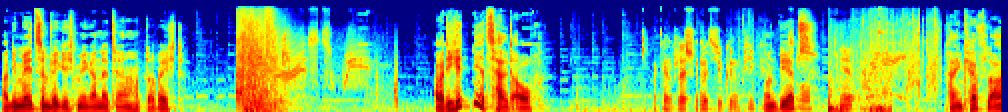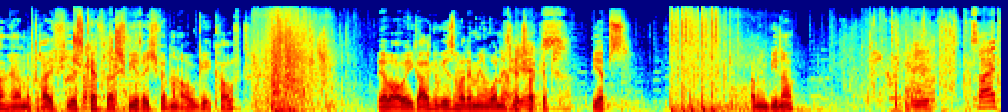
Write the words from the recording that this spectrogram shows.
Aber die Mates sind wirklich mega nett, ja. Habt ihr recht. Aber die hitten jetzt halt auch. I can flash mid, you can peek. Und Bieps? Yeah. Kein Kevlar. Ja, mit 3, 4 ist Kevlar schwierig, wenn man AOG kauft. Wäre aber auch egal gewesen, weil er mir einen One-Hit-Headshot gibt. Bieps. Coming B now. B. Side.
